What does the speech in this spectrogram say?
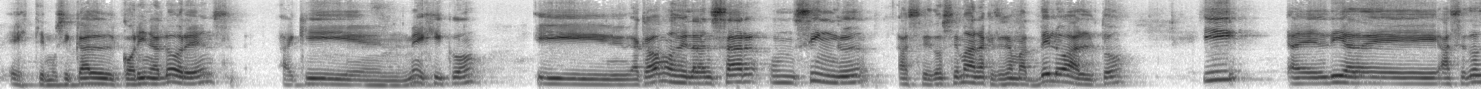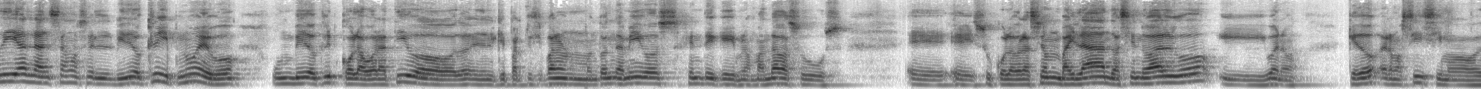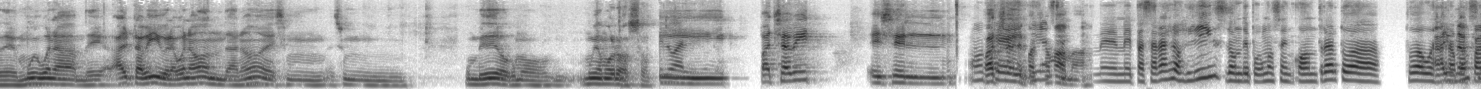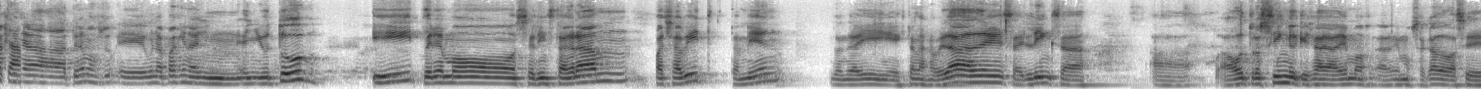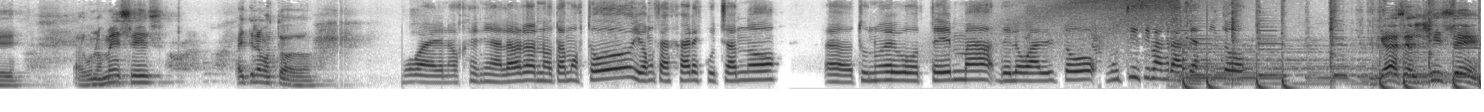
este, musical Corina Lorenz, aquí en México. Y acabamos de lanzar un single hace dos semanas que se llama De lo Alto. Y el día de hace dos días lanzamos el videoclip nuevo, un videoclip colaborativo en el que participaron un montón de amigos, gente que nos mandaba sus, eh, eh, su colaboración bailando, haciendo algo. Y bueno, quedó hermosísimo, de muy buena, de alta vibra, buena onda, ¿no? Es es un un video como muy amoroso. Y Pachavit es el Pacha de Pachamama. Me, pasarás los links donde podemos encontrar toda, toda vuestra Hay una música? Página, tenemos eh, una página en, YouTube y tenemos el Instagram Pachavit también, donde ahí están las novedades, hay links a, a, a otro single que ya hemos, hemos sacado hace algunos meses. Ahí tenemos todo. Bueno, genial. Ahora anotamos todo y vamos a dejar escuchando uh, tu nuevo tema de lo alto. Muchísimas gracias, Tito. Gracias, Gise.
